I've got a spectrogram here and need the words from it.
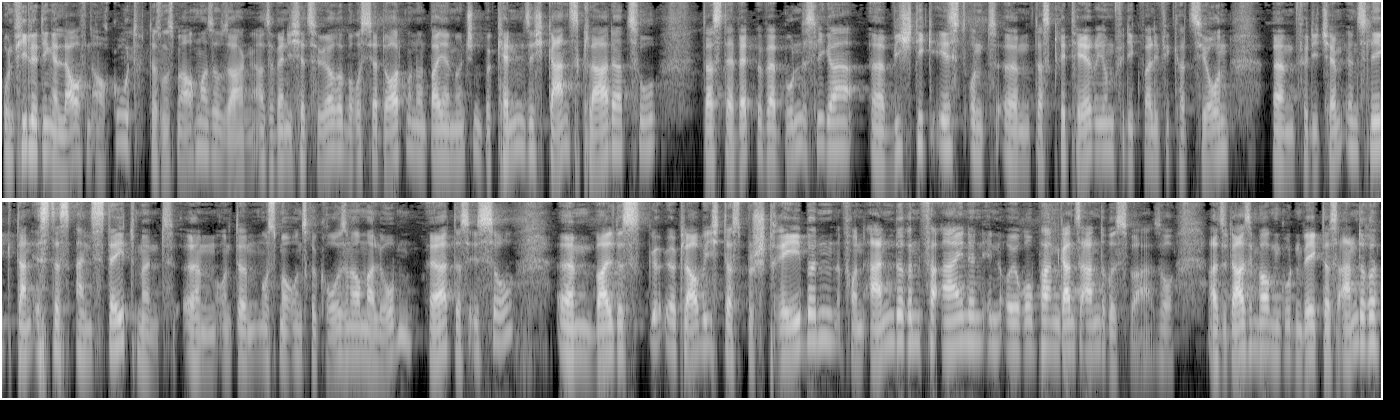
Und viele Dinge laufen auch gut, das muss man auch mal so sagen. Also wenn ich jetzt höre, Borussia Dortmund und Bayern München bekennen sich ganz klar dazu, dass der Wettbewerb Bundesliga äh, wichtig ist und ähm, das Kriterium für die Qualifikation ähm, für die Champions League, dann ist das ein Statement. Ähm, und da muss man unsere Großen auch mal loben. Ja, das ist so, ähm, weil das, äh, glaube ich, das Bestreben von anderen Vereinen in Europa ein ganz anderes war. So, also da sind wir auf einem guten Weg. Das andere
